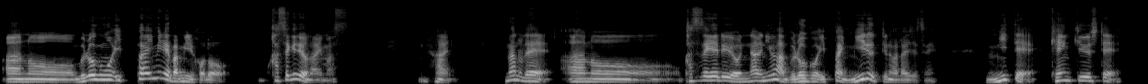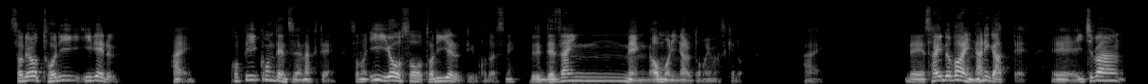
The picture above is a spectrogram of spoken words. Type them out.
あの、ブログもいっぱい見れば見るほど稼げるようになります。はい。なので、あの、稼げるようになるにはブログをいっぱい見るっていうのが大事ですね。見て、研究して、それを取り入れる。はい。コピーコンテンツじゃなくて、そのいい要素を取り入れるということですね。で、デザイン面が主になると思いますけど。はい。で、サイドバーに何があって、えー、一番、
